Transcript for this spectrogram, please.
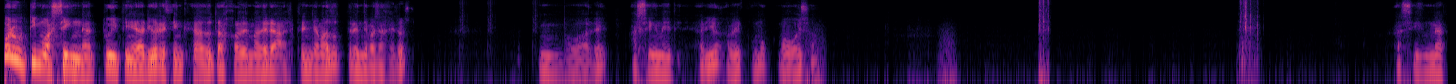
Por último, asigna tu itinerario recién creado, trabajo de madera, al tren llamado tren de pasajeros. Vale, asigna itinerario. A ver, ¿cómo, hago eso? Asignar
